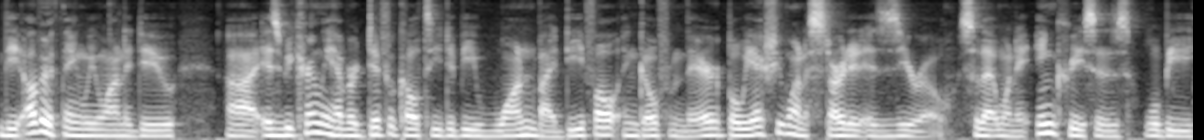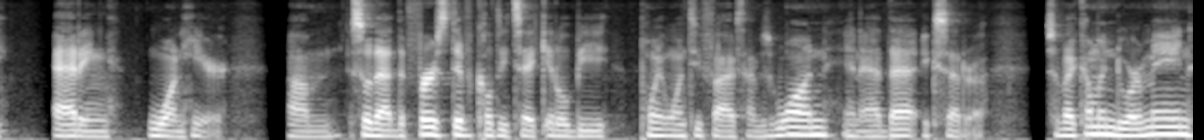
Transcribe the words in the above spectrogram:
The other thing we want to do uh, is we currently have our difficulty to be 1 by default and go from there, but we actually want to start it as 0 so that when it increases, we'll be adding 1 here. Um, so that the first difficulty tick, it'll be 0.125 times 1 and add that, etc. So if I come into our main,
